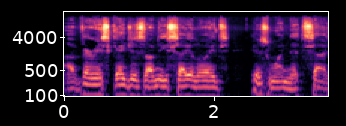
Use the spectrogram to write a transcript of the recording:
Uh, various gauges on these celluloids. Here's one that's uh,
